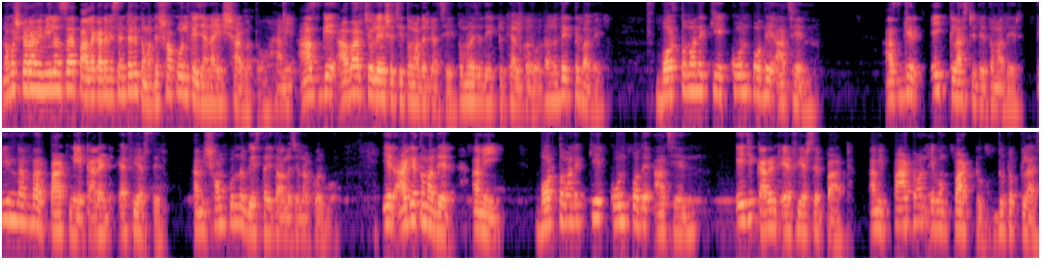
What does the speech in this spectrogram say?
নমস্কার, আমি মিলন স্যার, পাল একাডেমি সেন্টারে তোমাদের সকলকে জানাই স্বাগত। আমি আজকে আবার চলে এসেছি তোমাদের কাছে। তোমরা যদি একটু খেয়াল করো, তাহলে দেখতে পাবে। বর্তমানে কে কোন পদে আছেন? আজকের এই ক্লাসটিতে তোমাদের তিন নাম্বার পার্ট নিয়ে কারেন্ট অ্যাফেয়ার্সের আমি সম্পূর্ণ বিস্তারিত আলোচনা করব। এর আগে তোমাদের আমি বর্তমানে কে কোন পদে আছেন, এই যে কারেন্ট অ্যাফেয়ার্সের পার্ট, আমি পার্ট ওয়ান এবং পার্ট টু দুটো ক্লাস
